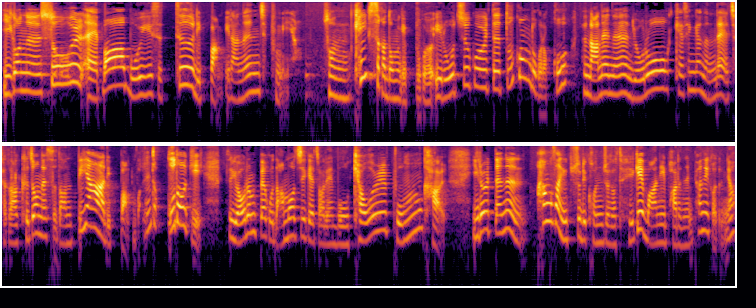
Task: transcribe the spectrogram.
이거는 소울 에버 모이스트 lip balm이라는 제품이에요. 우선 케이스가 너무 예쁘고요. 이 rose gold 뚜껑도 그렇고 안에는 이렇게 생겼는데 제가 그전에 쓰던 삐아 lip balm 완전 꾸덕이 여름 빼고 나머지 계절에 뭐 겨울, 봄, 가을 이럴 때는 항상 입술이 건조해서 되게 많이 바르는 편이거든요.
